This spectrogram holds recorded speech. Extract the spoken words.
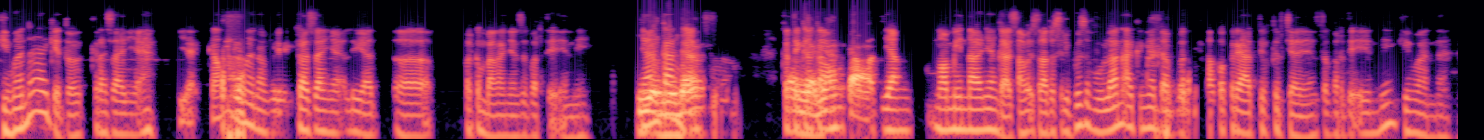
Gimana gitu rasanya? Ya kamu gimana rasanya lihat uh, perkembangannya seperti ini? Iya, Nyangka nggak? ketika kamu dapat yang nominalnya nggak sampai seratus ribu sebulan akhirnya dapat toko kreatif kerja yang seperti ini gimana?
